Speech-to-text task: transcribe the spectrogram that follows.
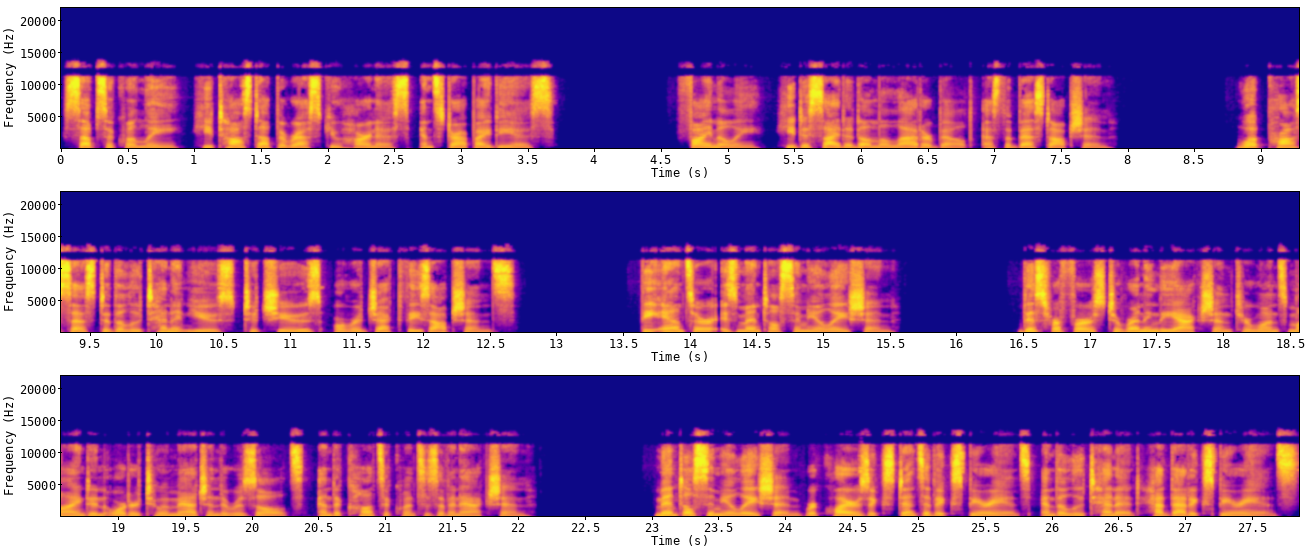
Subsequently, he tossed out the rescue harness and strap ideas. Finally, he decided on the ladder belt as the best option. What process did the lieutenant use to choose or reject these options? The answer is mental simulation. This refers to running the action through one's mind in order to imagine the results and the consequences of an action. Mental simulation requires extensive experience, and the lieutenant had that experience.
